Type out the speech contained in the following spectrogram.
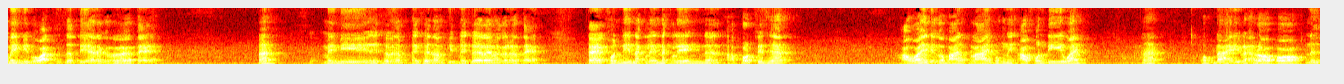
ไม่มีประวัติเสื่อมเสียอะไรก็แล้วแต่นะไม่มีไม่เคยไม่เคยทำผิดไม่เคยอะไรมาก็แล้วแต่ แต่คนที่นักเลงนักเลงเนี่ยเอาปลดเสียเถอะเอาไว้เดี๋ยวก็บานปลาย พวกนี้เอาคนดีไว้ นะพกได้อยู่แล้วรอพอหนึ่ง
